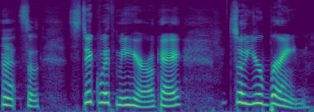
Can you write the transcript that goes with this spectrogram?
so stick with me here. Okay. So your brain,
